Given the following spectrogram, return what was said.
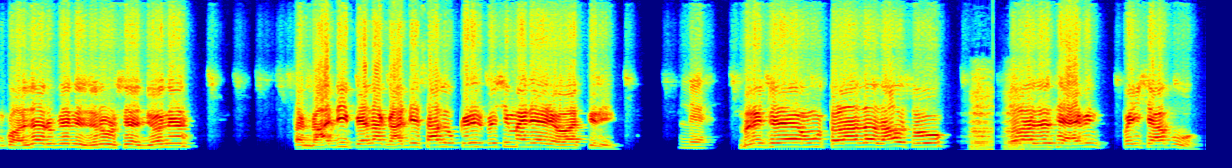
હું કહું હજાર રૂપિયાની જરૂર છે જો ને. તો ગાડી પેલા ગાડી ચાલુ કરી પછી મારી વાત કરી. લે. મને છે, હું તળાજા જાઉં છું. તળાજાથી આવીને પૈસા આપું.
